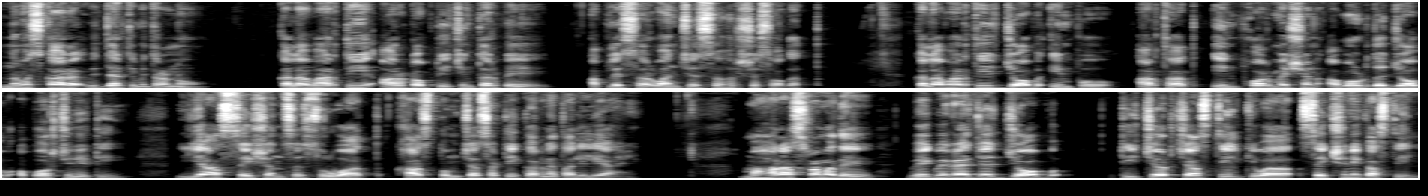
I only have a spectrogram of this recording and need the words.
नमस्कार विद्यार्थी मित्रांनो. कलाभारती आर्ट ऑफ टीचिंगतर्फे आपले सर्वांचे सहर्ष स्वागत. कलाभारती जॉब इन्फो अर्थात information about the job opportunity या सेशनची सुरुवात खास तुमच्यासाठी करण्यात आलेली आहे. महाराष्ट्रामध्ये वेगवेगळ्या ज्या जॉब टीचरचे असतील किंवा शैक्षणिक असतील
